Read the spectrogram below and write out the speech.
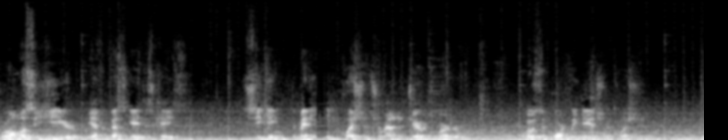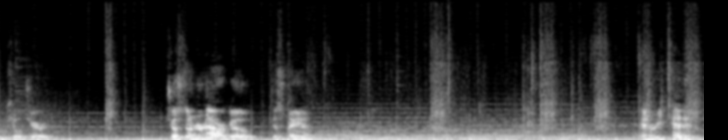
For almost a year, we have investigated this case, seeking the many questions surrounding Jared's murder, and most importantly, to answer the question, who killed Jared? Just under an hour ago, this man, Henry Tenon,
